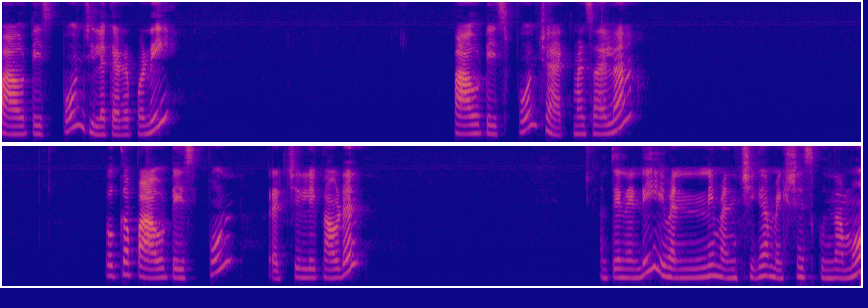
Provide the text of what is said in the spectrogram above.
పావు టీ స్పూన్ జీలకర్ర పొడి. పావు టీ స్పూన్ చాట్ మసాలా. ఒక పావు టీ స్పూన్ రెడ్ చిల్లీ పౌడర్. అంతేనండి. ఇవన్నీ మంచిగా మిక్స్ చేసుకుందాము.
